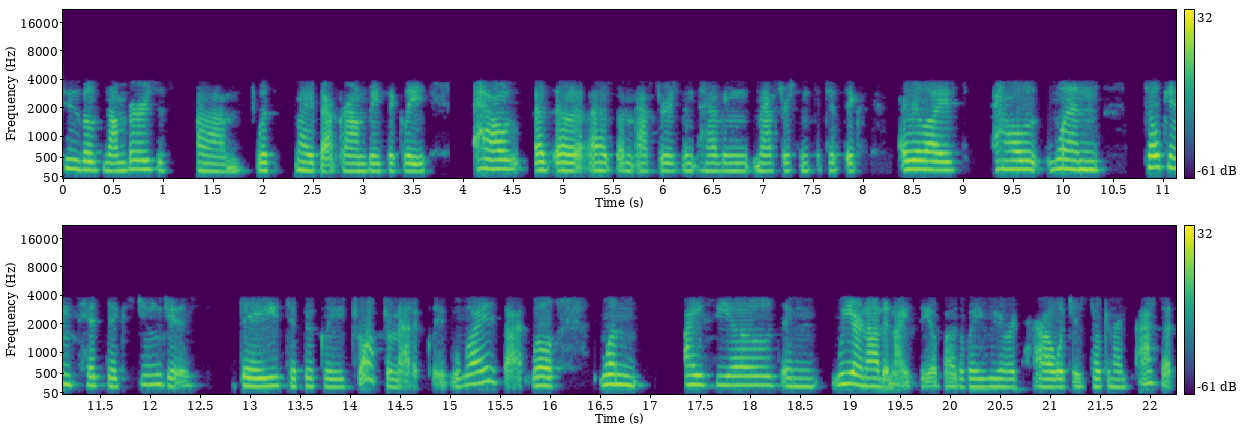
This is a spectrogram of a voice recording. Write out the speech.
to those numbers is um, with my background, basically, how as a as a master's and having masters in statistics, I realized how when tokens hit the exchanges, they typically drop dramatically. Why is that? Well, when ICOs, and we are not an ICO, by the way, we are a TAO, which is tokenized asset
